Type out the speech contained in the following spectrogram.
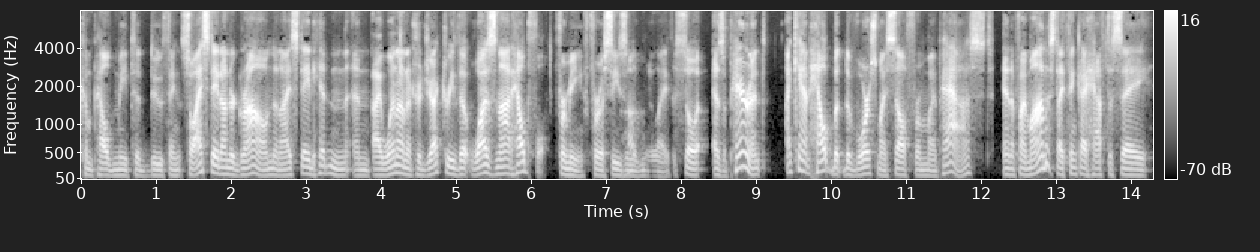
compelled me to do things. So I stayed underground and I stayed hidden and I went on a trajectory that was not helpful for me for a season oh. of my life. So as a parent, I can't help but divorce myself from my past. And if I'm honest, I think I have to say,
